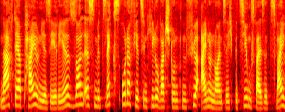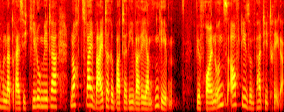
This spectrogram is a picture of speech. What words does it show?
Nach der Pioneer-Serie soll es mit 6 oder 14 Kilowattstunden für 91 bzw. 230 Kilometer noch zwei weitere Batterievarianten geben. Wir freuen uns auf die Sympathieträger.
